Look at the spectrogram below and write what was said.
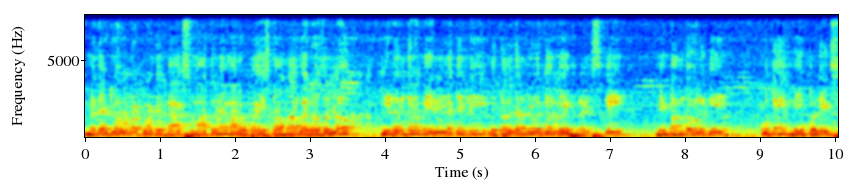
మెథడ్లో ఉన్నటువంటి బ్యాగ్స్ మాత్రమే మనం ఉపయోగిస్తాం రాబోయే రోజుల్లో. మీరందరూ మీరు ఇళ్ళకెళ్ళి మీ తల్లిదండ్రులకి మీ ఫ్రెండ్స్కి మీ బంధువులకి ఓకే? మీ కొలీగ్స్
